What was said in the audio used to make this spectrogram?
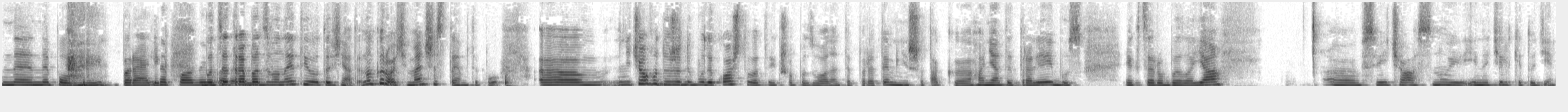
не не повний перелік, не повний бо це перелік. треба дзвонити і уточняти. Ну коротше, менше з тим, типу е, нічого дуже не буде коштувати, якщо подзвонити перед тим, ніж так е, ганяти тролейбус, як це робила я. Е, в свій час, ну і і не тільки тоді.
